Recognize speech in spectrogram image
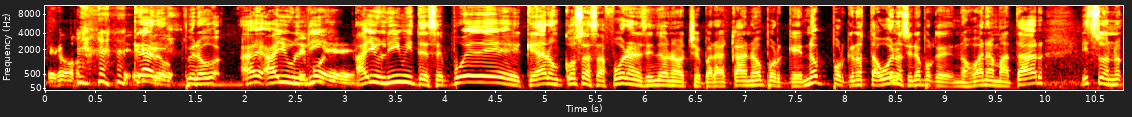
pero... Claro, eh, pero hay, hay un hay límite, se puede, quedaron cosas afuera en el sentido de noche para acá, ¿no? Porque no porque no está bueno, Sí. sino porque nos van a matar. Eso no,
